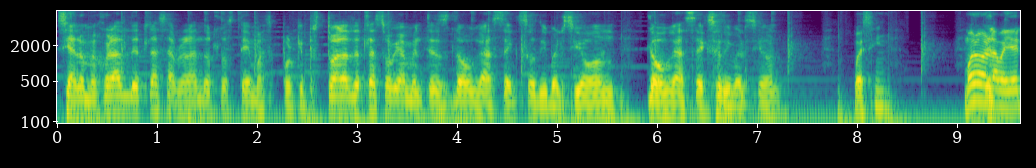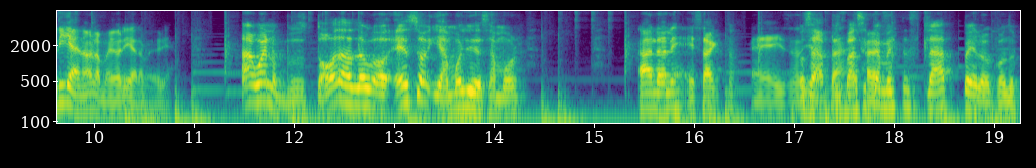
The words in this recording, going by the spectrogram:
si a lo mejor las letras hablaran de otros temas, porque pues todas las letras obviamente es droga, sexo, diversión, droga, sexo, diversión. Pues sí. Bueno, la mayoría, ¿no? La mayoría, la mayoría. Ah, bueno, pues todas, luego, eso y amor y desamor. Ándale, exacto. o sea, pues básicamente es clap, pero cuando...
